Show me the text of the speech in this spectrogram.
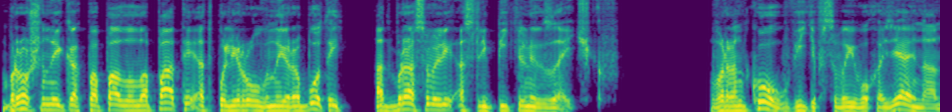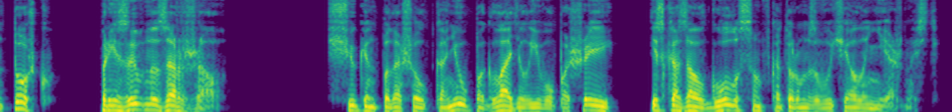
Брошенные, как попало, лопаты, отполированные работой, отбрасывали ослепительных зайчиков. Воронко, увидев своего хозяина, Антошку, призывно заржал. Щукин подошел к коню, погладил его по шее и сказал голосом, в котором звучала нежность.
